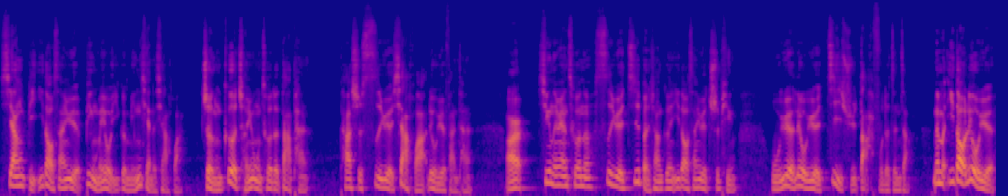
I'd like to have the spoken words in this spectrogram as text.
相比一到三月，并没有一个明显的下滑。整个乘用车的大盘，它是四月下滑，六月反弹。而新能源车呢，四月基本上跟一到三月持平，五月、六月继续大幅的增长。那么一到六月，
